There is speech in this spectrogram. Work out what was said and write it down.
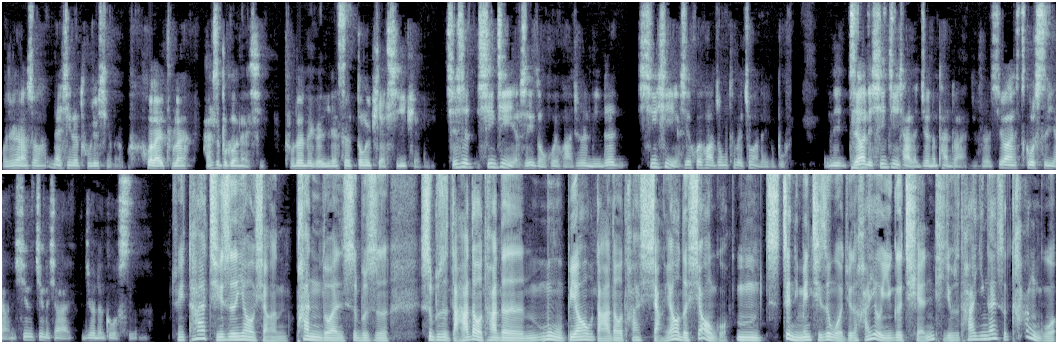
我就跟他说耐心的涂就行了。后来涂了还是不够耐心。涂的那个颜色东一撇西一撇的，其实心境也是一种绘画，就是你的心性也是绘画中特别重要的一个部分。你只要你心静下来，你就能判断，就是希望构思一样，你心静得下来，你就能构思。所以他其实要想判断是不是是不是达到他的目标，达到他想要的效果，嗯，这里面其实我觉得还有一个前提，就是他应该是看过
